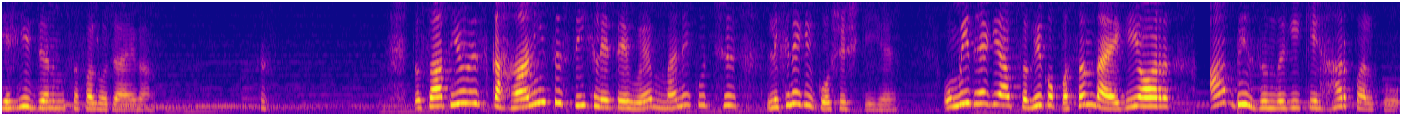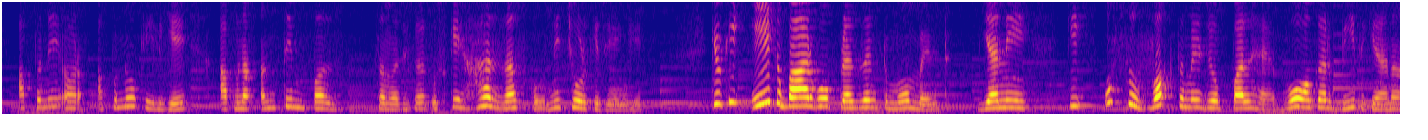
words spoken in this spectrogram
यही जन्म सफल हो जाएगा। तो साथियों, इस कहानी से सीख लेते हुए मैंने कुछ लिखने की कोशिश की है। उम्मीद है कि आप सभी को पसंद आएगी और आप भी ज़िंदगी के हर पल को अपने और अपनों के लिए अपना अंतिम पल समझकर उसके हर रस को निचोड़ के जिएँगे। क्योंकि एक बार वो प्रेजेंट मोमेंट, यानी कि उस वक्त में जो पल है, वो अगर बीत गया ना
